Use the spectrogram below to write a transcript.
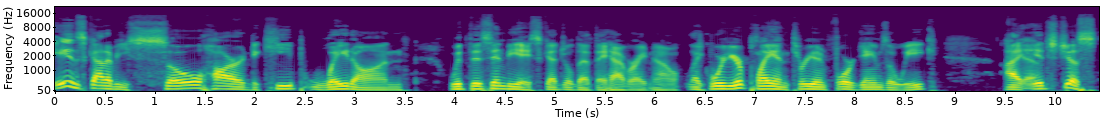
it has got to be so hard to keep weight on with this NBA schedule that they have right now. Like where you're playing three and four games a week. I Yeah. it's just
